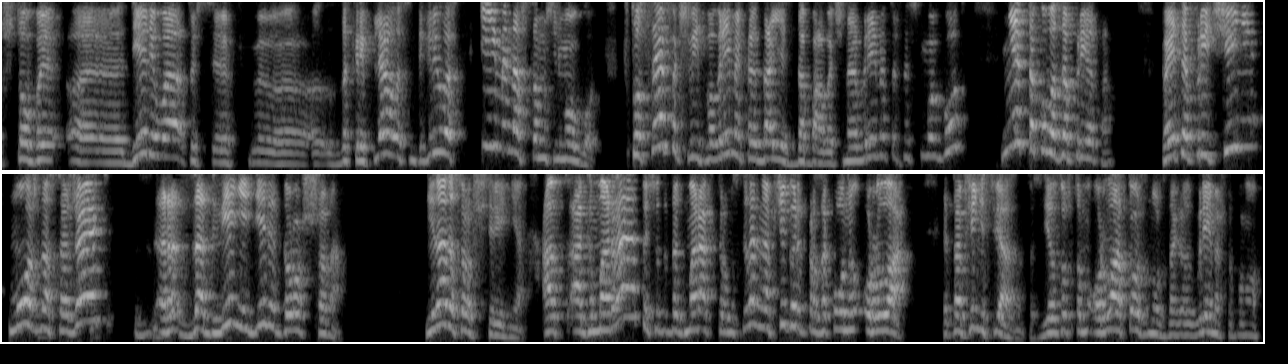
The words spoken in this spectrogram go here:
чтобы э, дерево то есть, э, э, закреплялось, интегрировалось именно в самом седьмой год. В Тосефа во время, когда есть добавочное время, то есть на седьмой год, нет такого запрета. По этой причине можно сажать за две недели до Рошана. Не надо 44 дня. А, а гмара, то есть вот эта гмара, которую мы сказали, вообще говорит про законы урла. Это вообще не связано. То есть дело в том, что урла тоже нужно время, чтобы оно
